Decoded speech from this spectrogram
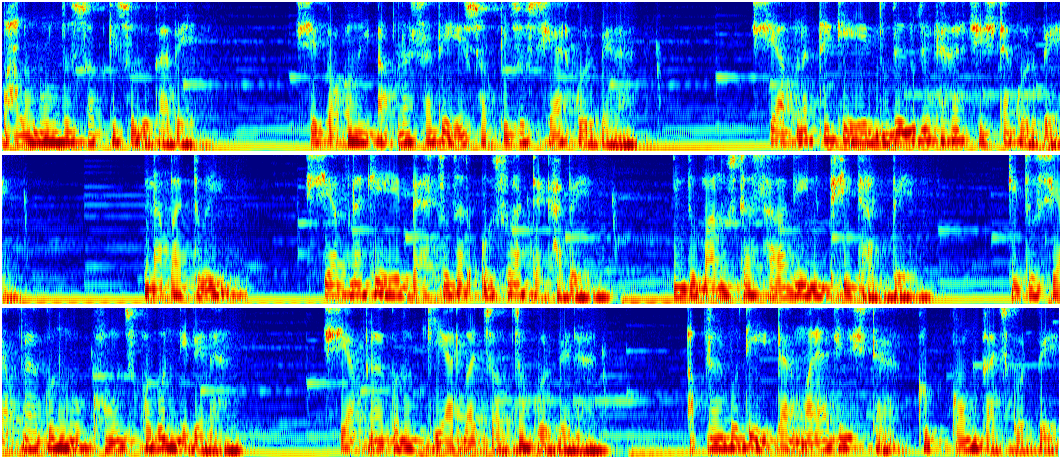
ভালো মন্দ সব কিছু লুকাবে। সে কখনোই আপনার সাথে সব কিছু শেয়ার করবে না। সে আপনার থেকে দূরে দূরে থাকার চেষ্টা করবে। নাম্বার দুই, সে আপনাকে ব্যস্ততার অজুহাত দেখাবে, কিন্তু মানুষটা সারাদিন ফ্রি থাকবে। কিন্তু সে আপনার কোনো খোঁজ খবর নেবে না। সে আপনার কোনো কেয়ার বা যত্ন করবে না। আপনার প্রতি তার মায়া জিনিসটা খুব কম কাজ করবে।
